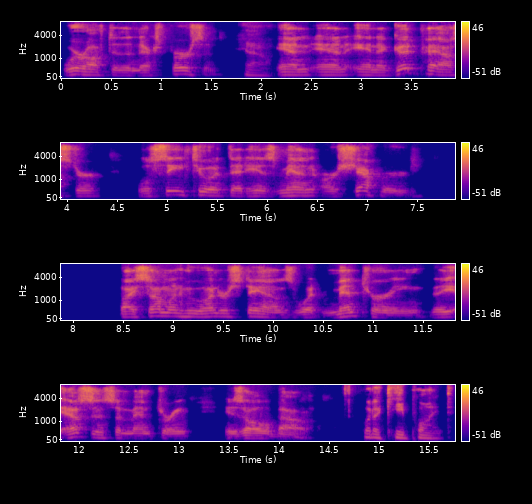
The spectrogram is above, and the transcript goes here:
We're off to the next person. Yeah. And and and a good pastor will see to it that his men are shepherded by someone who understands what mentoring, the essence of mentoring, is all about. What a key point.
